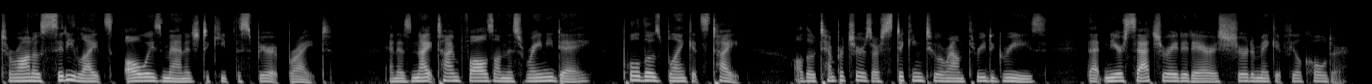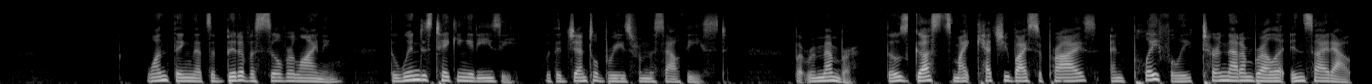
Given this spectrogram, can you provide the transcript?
Toronto's city lights always manage to keep the spirit bright. And as nighttime falls on this rainy day, pull those blankets tight. Although temperatures are sticking to around 3 degrees, that near saturated air is sure to make it feel colder. One thing that's a bit of a silver lining the wind is taking it easy, with a gentle breeze from the southeast. But remember, those gusts might catch you by surprise and playfully turn that umbrella inside out.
